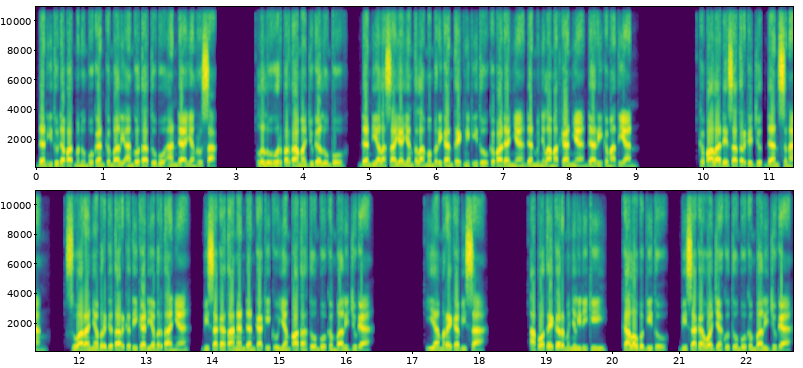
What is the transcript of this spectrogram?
dan itu dapat menumbuhkan kembali anggota tubuh Anda yang rusak. Leluhur pertama juga lumpuh, dan dialah saya yang telah memberikan teknik itu kepadanya dan menyelamatkannya dari kematian. Kepala desa terkejut dan senang. Suaranya bergetar ketika dia bertanya, bisakah tangan dan kakiku yang patah tumbuh kembali juga? Iya mereka bisa. Apoteker menyelidiki, kalau begitu, bisakah wajahku tumbuh kembali juga?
